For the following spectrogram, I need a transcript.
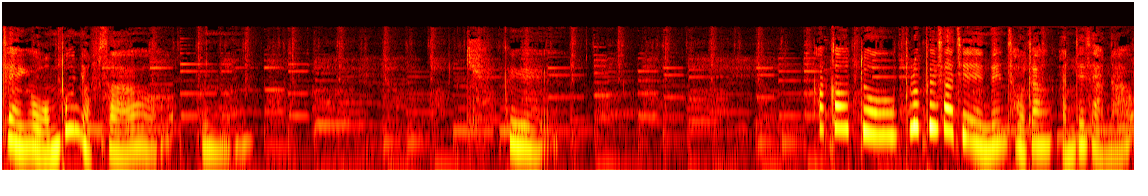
제가 이거 원본이 없어요. 음. 그, 카카오톡 프로필 사진은 저장 안 되지 않아요?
